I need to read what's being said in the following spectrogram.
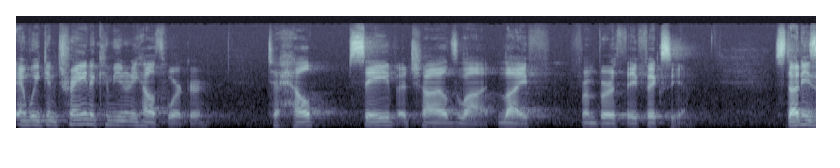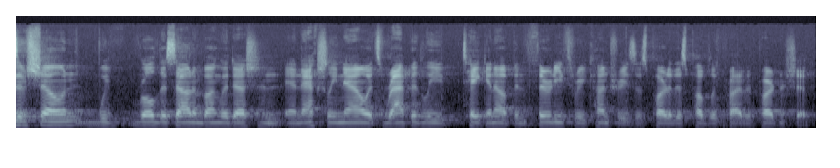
and we can train a community health worker to help save a child's life from birth asphyxia. Studies have shown, we've rolled this out in Bangladesh, and, and, actually now it's rapidly taken up in 33 countries as part of this public-private partnership.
